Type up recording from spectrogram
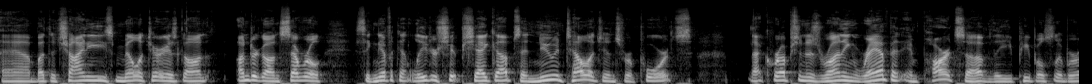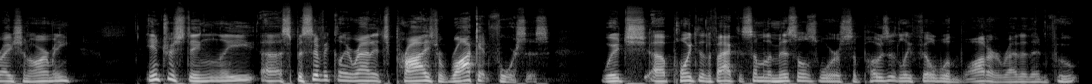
uh, but the Chinese military has gone undergone several significant leadership shakeups, and new intelligence reports that corruption is running rampant in parts of the People's Liberation Army. Interestingly, uh, specifically around its prized rocket forces, which uh, point to the fact that some of the missiles were supposedly filled with water rather than fu-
